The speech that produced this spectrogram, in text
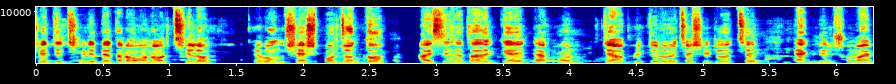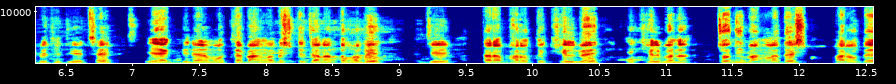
সেটি, সেটিতে তারা অনর ছিল। এবং শেষ পর্যন্ত আইসিসি তাদেরকে এখন যে আপডেটটি রয়েছে সেটি হচ্ছে একদিন সময় বেঁধে দিয়েছে। এই একদিনের মধ্যে বাংলাদেশকে জানাতে হবে যে তারা ভারতে খেলবে কি খেলবে না। যদি বাংলাদেশ ভারতে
